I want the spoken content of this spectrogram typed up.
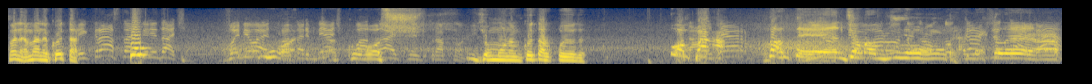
Mana, mana ko'tar. Yomon ham ko'tarib qo'ydi. Xanter, Ну Javaldinho, как qanday же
